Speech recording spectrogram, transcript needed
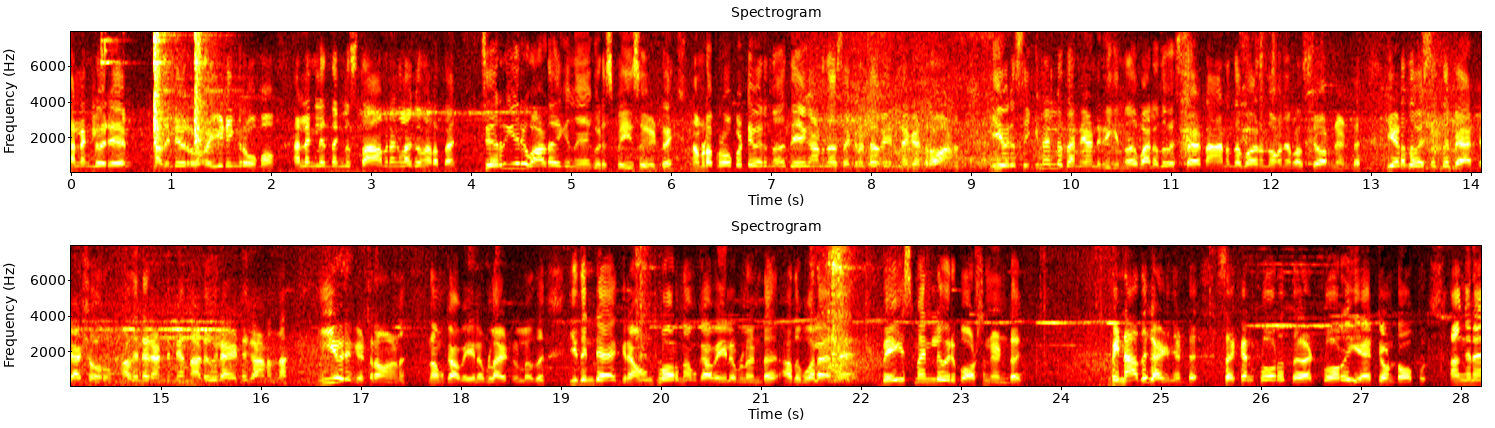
അല്ലെങ്കിൽ ഒരു അതിന്റെ ഒരു റീഡിംഗ് റൂമോ അല്ലെങ്കിൽ എന്തെങ്കിലും സ്ഥാപനങ്ങളൊക്കെ നടത്താൻ ചെറിയൊരു വാടകയ്ക്ക് നിങ്ങൾക്ക് ഒരു സ്പേസ് കിട്ടും. നമ്മുടെ പ്രോപ്പർട്ടി വരുന്നത് ദേ കാണുന്ന സെക്രട്ടേറിയറ്റിന്റെ കെട്ടിടമാണ്. ഈ ഒരു സിഗ്നലിൽ തന്നെയാണ് ഇരിക്കുന്നത്. വലതുവശത്തായിട്ട് ആനന്ദഭവൻ എന്ന് പറഞ്ഞ റെസ്റ്റോറന്റ് ഉണ്ട്. ഇടതുവശത്ത് ബാറ്റ ഷോറൂം അതിന്റെ രണ്ടിന്റെ നടുവിലായിട്ട് കാണുന്ന ഈ ഒരു കെട്ടിടമാണ് നമുക്ക് അവൈലബിൾ ആയിട്ടുള്ളത്. ഇതിന്റെ ഗ്രൗണ്ട് ഫ്ലോർ നമുക്ക് അവൈലബിൾ ഉണ്ട്. അതുപോലെ തന്നെ ബേസ്മെന്റിൽ ഒരു പോർഷൻ ഉണ്ട്. പിന്നെ അത് കഴിഞ്ഞിട്ട് സെക്കൻഡ് ഫ്ലോർ തേർഡ് ഫ്ലോർ ഏറ്റവും ടോപ്പ് അങ്ങനെ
